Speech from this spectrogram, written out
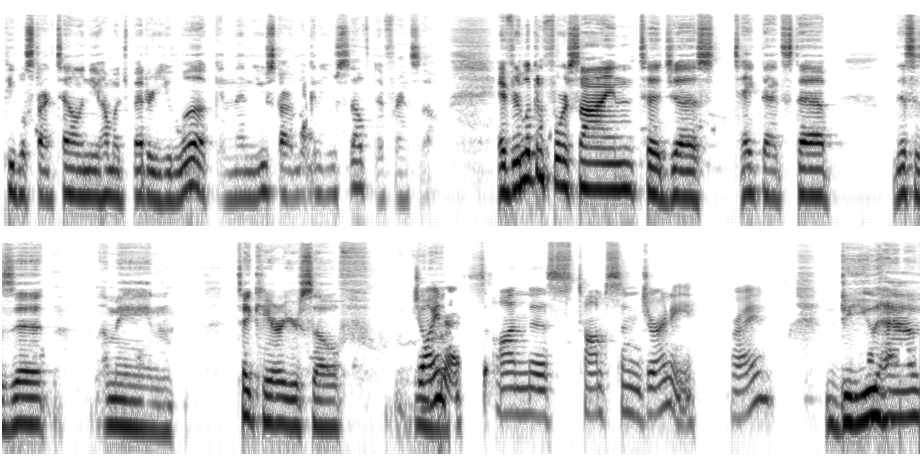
people start telling you how much better you look and then you start looking at yourself different so if you're looking for a sign to just take that step this is it i mean take care of yourself join you know. us on this thompson journey right do you have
